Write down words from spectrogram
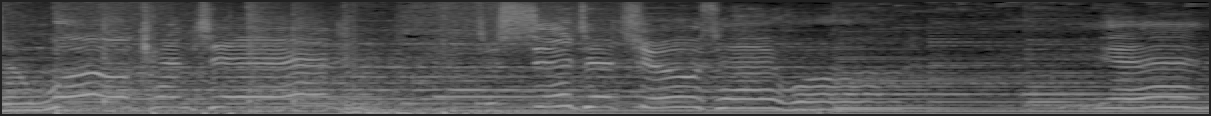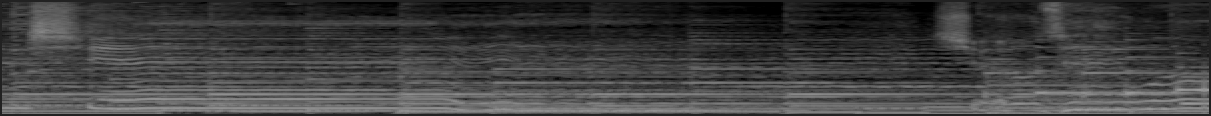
让我看见这世界就在我眼前就在我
